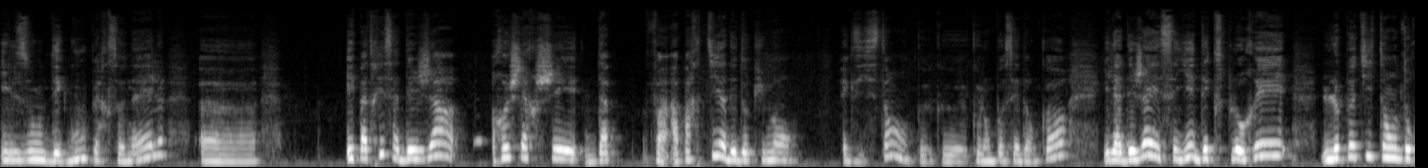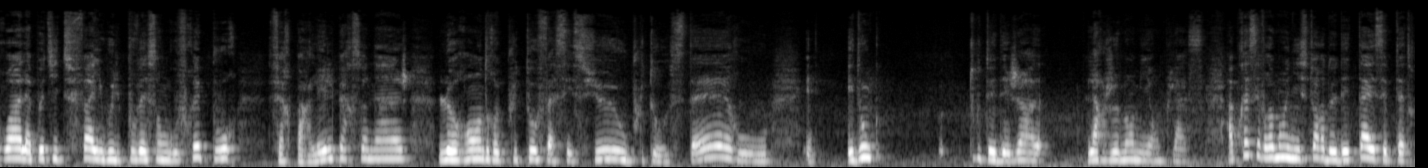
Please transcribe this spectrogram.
Ils ont des goûts personnels. et Patrice a déjà recherché, à partir des documents existant, que, l'on possède encore, il a déjà essayé d'explorer le petit endroit, la petite faille où il pouvait s'engouffrer pour faire parler le personnage, le rendre plutôt facétieux ou plutôt austère. et donc, tout est déjà largement mis en place. Après, c'est vraiment une histoire de détails. C'est peut-être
